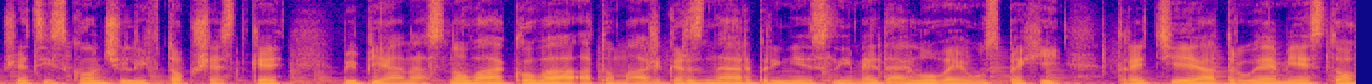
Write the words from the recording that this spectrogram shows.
všetci skončili v top 6. Bibiana Snováková a Tomáš Grznár priniesli medailové úspechy, tretie a druhé miesto.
